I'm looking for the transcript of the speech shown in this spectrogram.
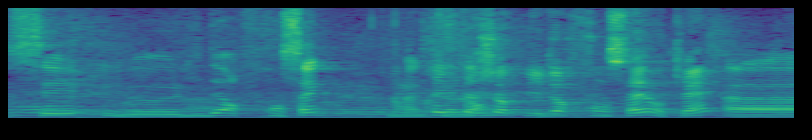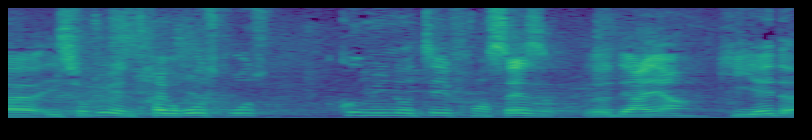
c'est le leader français. Donc. PrestaShop leader français, ok. Euh, et surtout, il y a une très grosse, grosse communauté française euh, derrière qui aide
